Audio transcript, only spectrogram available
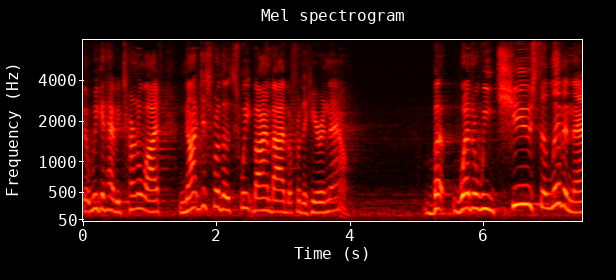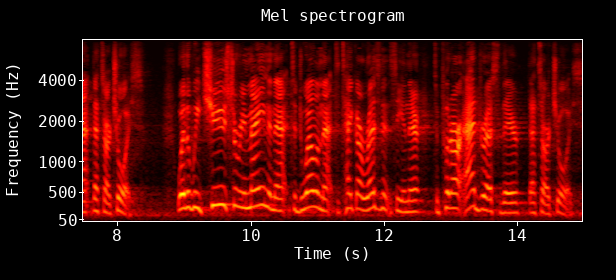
that we could have eternal life, not just for the sweet by and by, but for the here and now. But whether we choose to live in that, that's our choice. Whether we choose to remain in that, to dwell in that, to take our residency in there, to put our address there, that's our choice.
